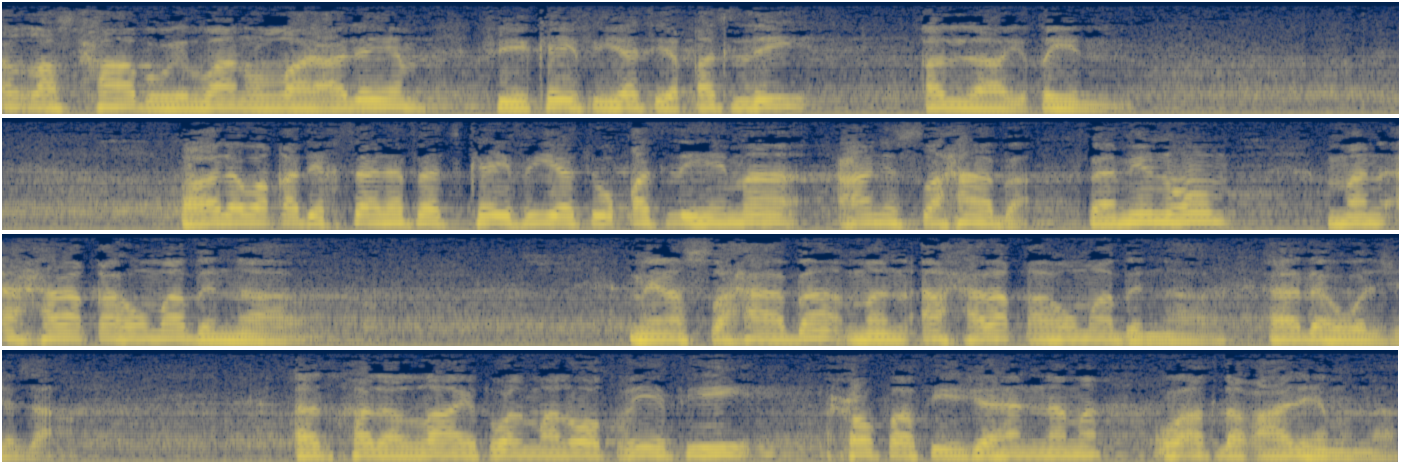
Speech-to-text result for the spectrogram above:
الأصحاب رضوان الله عليهم في كيفية قتل اللايطين قال وقد اختلفت كيفية قتلهما عن الصحابة فمنهم من أحرقهما بالنار. من الصحابة من أحرقهما بالنار. هذا هو الجزاء. أدخل الله والملوط فيه في حفر في جهنم وأطلق عليهم النار.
